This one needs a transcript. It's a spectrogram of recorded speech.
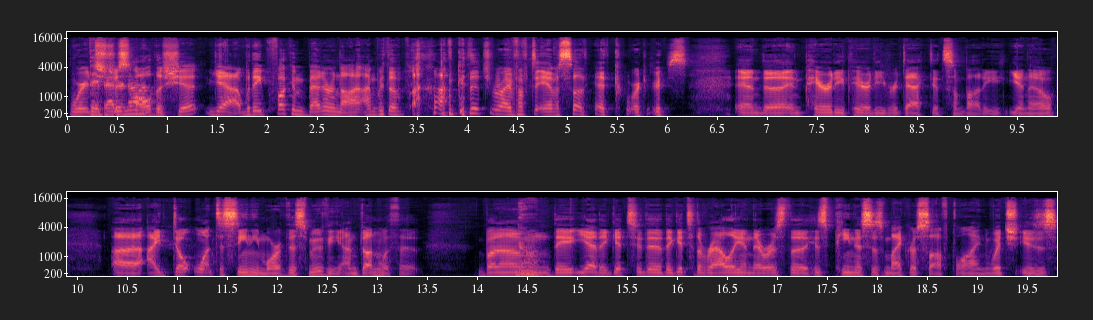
where it's just not. all the shit? Yeah, but they fucking better not. I'm gonna I'm gonna drive up to Amazon headquarters and uh, and parody parody redacted somebody. You know, uh, I don't want to see any more of this movie. I'm done with it. But um, No. they yeah they get to the they get to the rally and there was the his penis is Microsoft line, which is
